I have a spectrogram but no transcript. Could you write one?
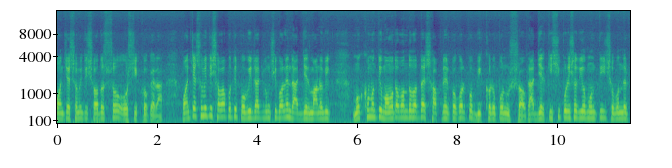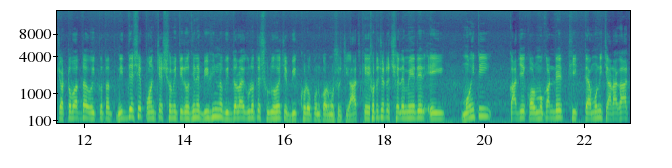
পঞ্চায়েত সমিতির সদস্য ও শিক্ষকেরা। পঞ্চায়েত সমিতির সভাপতি প্রবীর রাজবংশী বলেন, রাজ্যের মানবিক মুখ্যমন্ত্রী মমতা বন্দ্যোপাধ্যায় স্বপ্নের প্রকল্প বৃক্ষরোপণ উৎসব। রাজ্যের কৃষি পরিষদীয় মন্ত্রী শোভনদেব চট্টোপাধ্যায় ঐক্যতার নির্দেশে পঞ্চায়েত সমিতির অধীনে বিভিন্ন বিদ্যালয়গুলোতে শুরু হয়েছে বৃক্ষরোপণ কর্মসূচি। আজকে ছোট ছোট ছেলে মেয়েদের এই মহিতি কাজে কর্মকাণ্ডের ঠিক তেমনই চারাগাছ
